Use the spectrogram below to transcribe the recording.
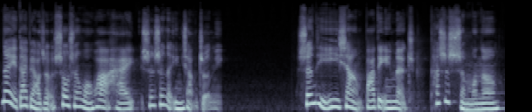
那也代表着瘦身文化还深深的影响着你。身体意象 （body image） 它是什么呢？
